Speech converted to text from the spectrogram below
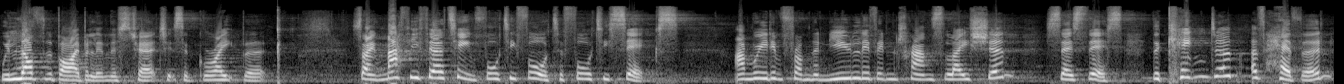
We love the Bible in this church, it's a great book. So, Matthew 13, 44 to 46. I'm reading from the New Living Translation. Says this The kingdom of heaven,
